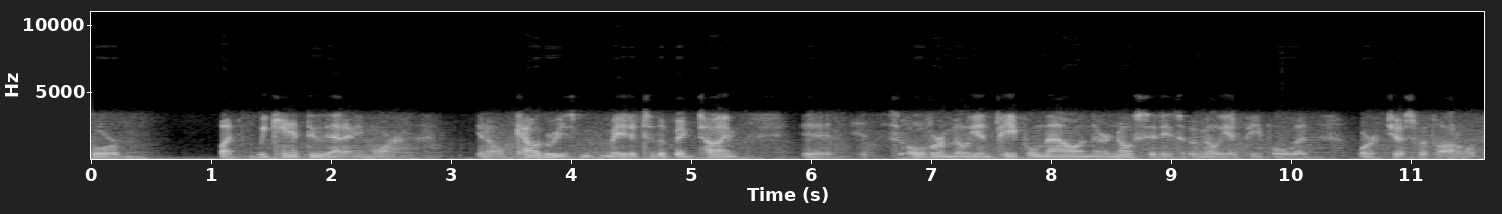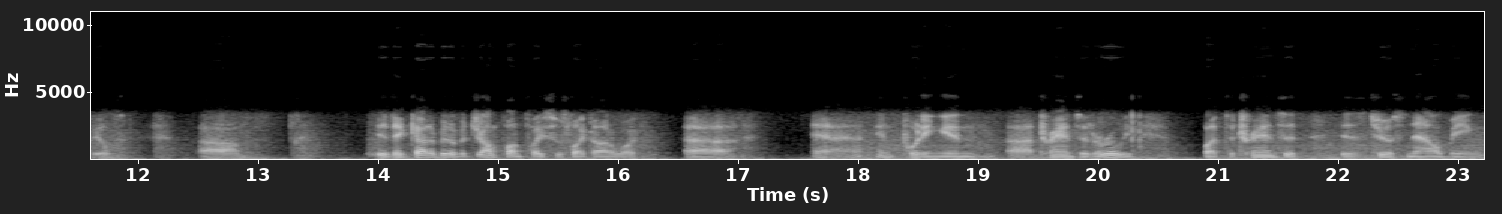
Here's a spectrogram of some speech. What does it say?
core. But we can't do that anymore. You know, Calgary's made it to the big time. It, it's over a million people now, and there are no cities of a million people that work just with automobiles. Um, it, it got a bit of a jump on places like Ottawa uh, in putting in uh, transit early, but the transit is just now being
